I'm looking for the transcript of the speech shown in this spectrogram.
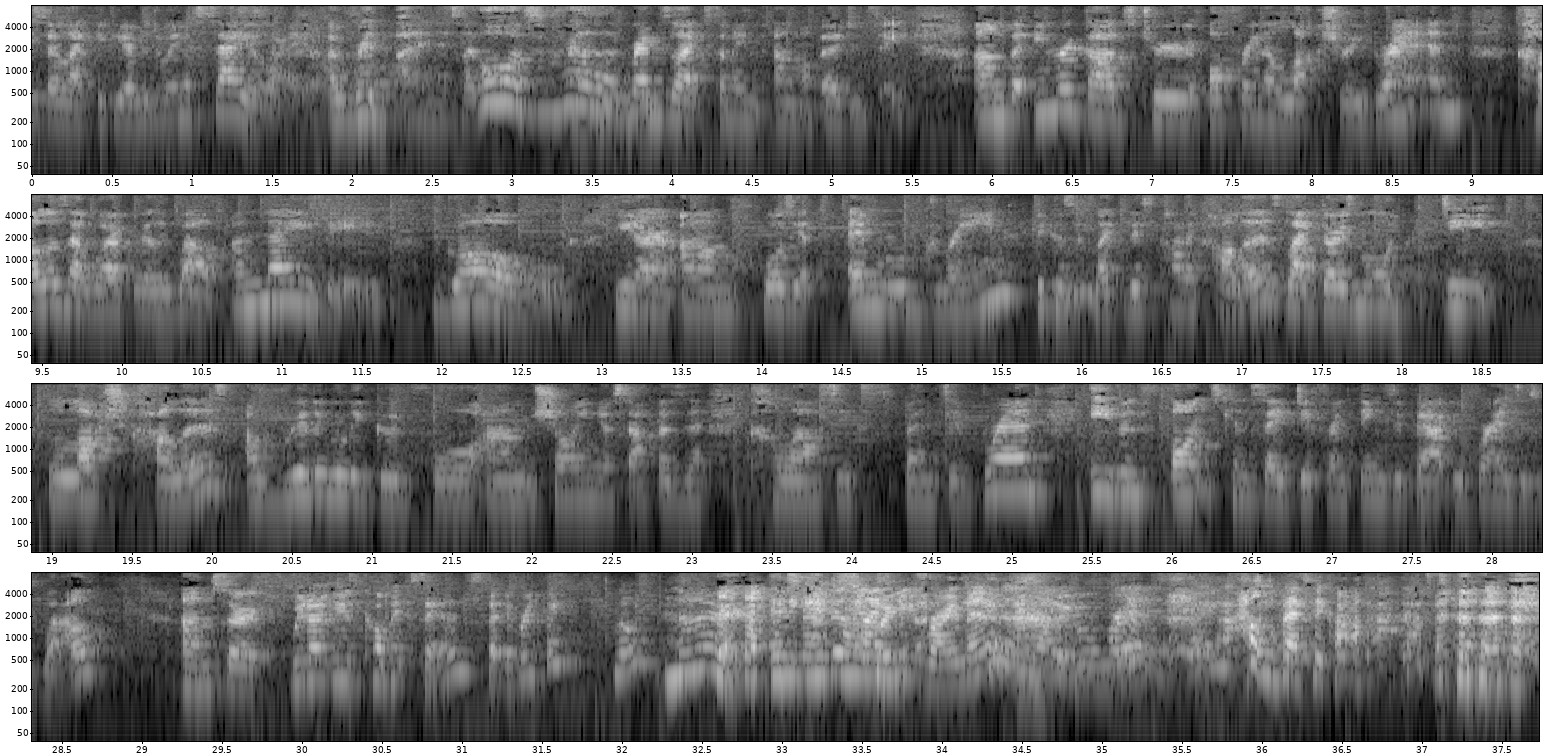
So like if you're ever doing a sale, a red button is like oh it's red. Red's like something um, of urgency. Um, but in regards to offering a luxury brand, colors that work really well are navy, gold, you know, um, what was it, emerald green, because it's like this kind of colors, like those more deep, lush colors are really, really good for um, showing yourself as a classy, expensive brand. Even fonts can say different things about your brands as well. Um, so We don't use Comic Sans for everything, no? no, and even like Roman, Helvetica.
